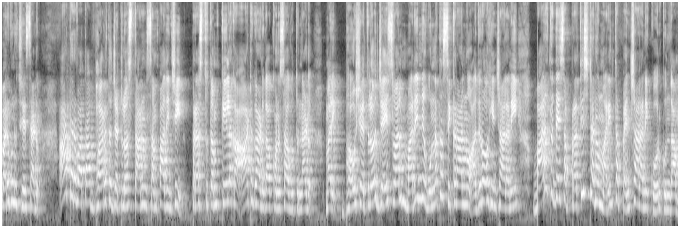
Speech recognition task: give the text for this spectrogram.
పరుగులు చేశాడు. ఆ తర్వాత భారత జట్టులో స్థానం సంపాదించి ప్రస్తుతం కీలక ఆటగాడుగా కొనసాగుతున్నాడు. మరి భవిష్యత్తులో జైస్వాల్ మరిన్ని ఉన్నత శిఖరాలను అధిరోహించాలని భారతదేశ ప్రతిష్టను మరింత పెంచాలని కోరుకుందాం.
